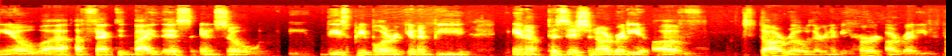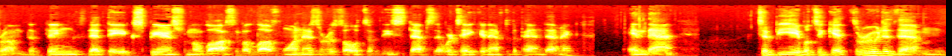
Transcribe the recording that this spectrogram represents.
you know uh, affected by this. And so these people are going to be in a position already of sorrow they're going to be hurt already from the things that they experienced from the loss of a loved one as a result of these steps that were taken after the pandemic. And that to be able to get through to them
